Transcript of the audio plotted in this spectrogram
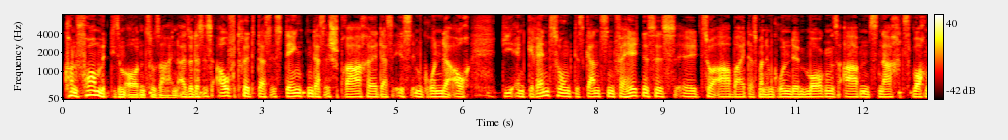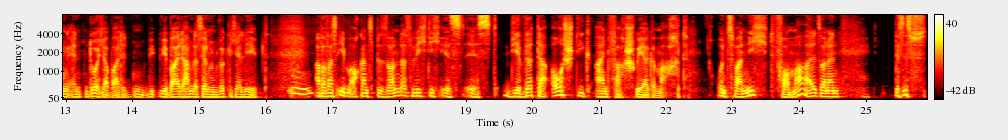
konform mit diesem Orden zu sein. Also das ist Auftritt, das ist Denken, das ist Sprache, das ist im Grunde auch die Entgrenzung des ganzen Verhältnisses äh, zur Arbeit, dass man im Grunde morgens, abends, nachts, Wochenenden durcharbeitet. Wir beide haben das ja nun wirklich erlebt. Mhm. Aber was eben auch ganz besonders wichtig ist, ist, dir wird der Ausstieg einfach schwer gemacht. Und zwar nicht formal, sondern das ist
